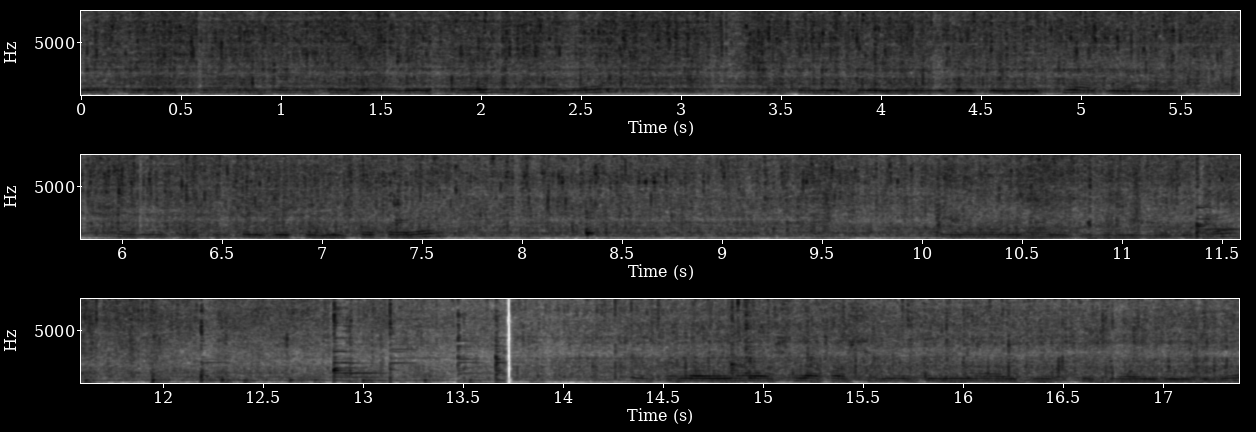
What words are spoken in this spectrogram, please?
মশলা আছে, আদা, জিরে, রসুন, ধনে আমি ব্লেন্ডারে বেটে নিয়েছি। আপনারা সঙ্গে পাতাতে বেটে নিতে পারেন। ভালো করে দেবো মশলা কষানোর জন্য অল্প একটু জল দিয়ে দেবো।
